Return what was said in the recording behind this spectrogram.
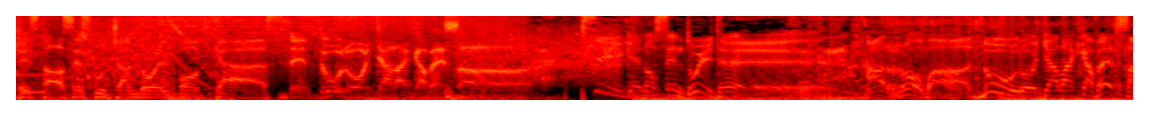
Estás escuchando el podcast de duro y a la cabeza. Síguenos en Twitter, arroba duro y a la cabeza.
